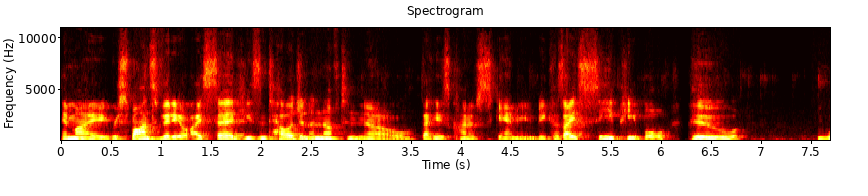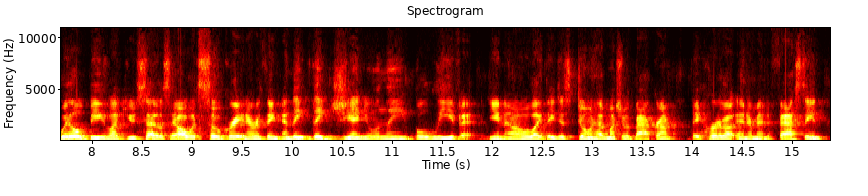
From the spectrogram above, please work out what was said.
in my response video, I said he's intelligent enough to know that he's kind of scamming because I see people who will be like you said, they'll say, "Oh, it's so great and everything," and they they genuinely believe it. You know, like they just don't have much of a background. They heard about intermittent fasting,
